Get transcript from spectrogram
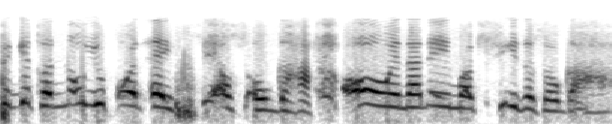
to get to know you for themselves, oh God. Oh, in the name of Jesus, oh God.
